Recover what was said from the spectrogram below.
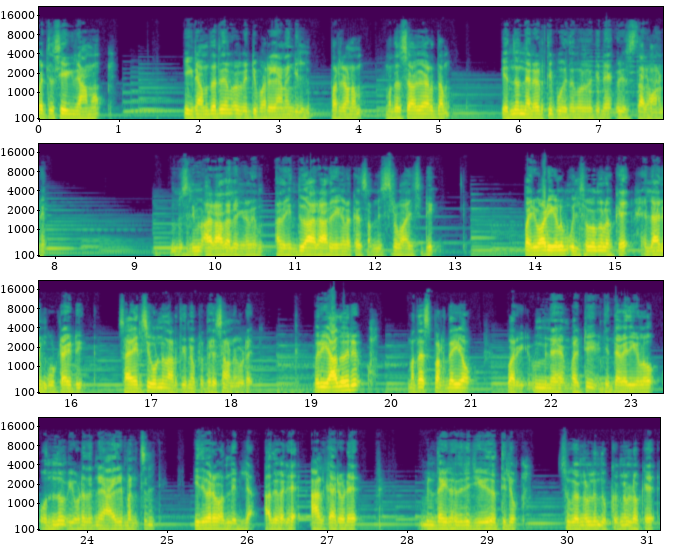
പറ്റശ്ശേരി ഗ്രാമം ഈ ഗ്രാമത്തിനെ പറ്റി പറയുകയാണെങ്കിൽ പറയണം മതസൗഹാർദ്ദം എന്നും നിലനിർത്തി പോയിരുന്ന ഒരു സ്ഥലമാണ്. മുസ്ലിം ആരാധനകളും അത് ഹിന്ദു ആരാധനകളൊക്കെ സമ്മിശ്രമായിട്ട് പരിപാടികളും ഉത്സവങ്ങളൊക്കെ എല്ലാവരും കൂട്ടായിട്ട് സഹകരിച്ചുകൊണ്ട് നടത്തിയിരുന്ന പ്രദേശമാണ് ഇവിടെ. ഒരു യാതൊരു മതസ്പർദ്ധയോ പിന്നെ മറ്റ് ചിന്താഗതികളോ ഒന്നും ഇവിടെ തന്നെ ആരും മനസ്സിൽ ഇതുവരെ വന്നില്ല. അതുപോലെ ആൾക്കാരുടെ ദൈനംദിന ജീവിതത്തിലും സുഖങ്ങളിലും ദുഃഖങ്ങളിലൊക്കെ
